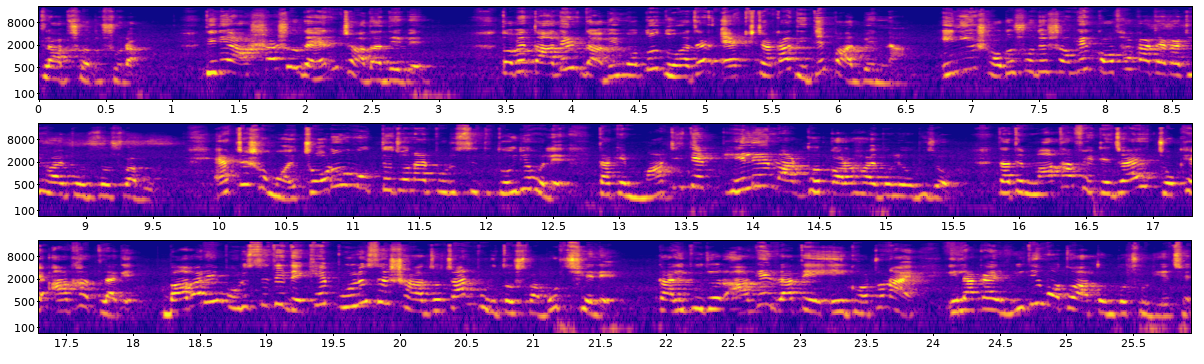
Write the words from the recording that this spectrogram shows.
ক্লাব সদস্যরা। তিনি আশ্বাসও দেন, চাঁদা দেবেন। তবে তাদের দাবি মতো দু টাকা দিতে পারবেন না। এ নিয়ে সদস্যদের সঙ্গে কথা কাটাকাটি হয় পরিতোষবাবু একটা সময় চরম উত্তেজনার পরিস্থিতি তৈরি হলে তাকে মাটিতে ফেলে মারধর করা হয় বলে অভিযোগ। তাতে মাথা ফেটে যায়, চোখে আঘাত লাগে। বাবার এই পরিস্থিতি দেখে পুলিশের সাহায্য চান পরিতোষবাবুর ছেলে। কালী পুজোর আগের রাতে এই ঘটনায় এলাকায় রীতিমতো আতঙ্ক ছড়িয়েছে।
